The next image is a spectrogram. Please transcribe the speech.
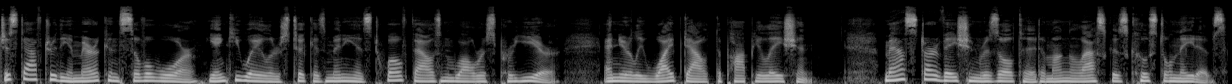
Just after the American Civil War, Yankee whalers took as many as 12,000 walrus per year and nearly wiped out the population. Mass starvation resulted among Alaska's coastal natives,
